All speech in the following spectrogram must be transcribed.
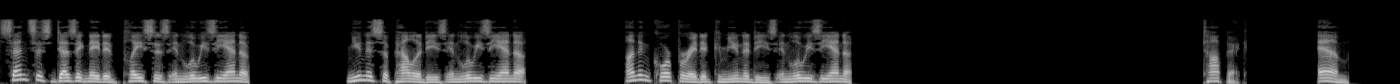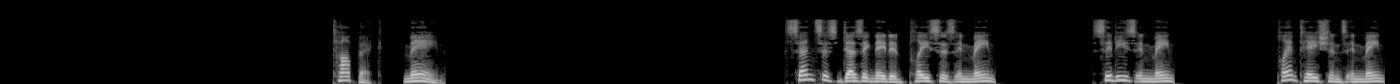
Census-designated places in Louisiana Municipalities in Louisiana Unincorporated communities in Louisiana M Maine Census-designated places in Maine Cities in Maine Plantations in Maine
